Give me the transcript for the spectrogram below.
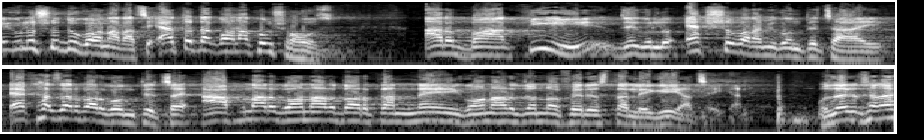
এগুলো শুধু গনার আছে। এতটা গনা খুব সহজ। আর বাকি যেগুলো একশো বার আমি গনতে চাই, এক হাজার বার গনতে চাই, আপনার গনার দরকার নেই গনার জন্য ফেরেস্তা লেগেই আছে এখানে। বোঝা গেছে না?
